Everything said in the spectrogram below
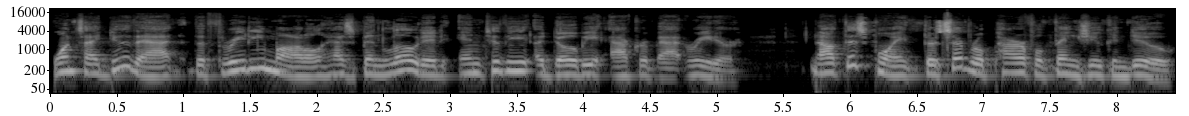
Once I do that, the 3D model has been loaded into the Adobe Acrobat Reader. Now at this point, there's several powerful things you can do.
